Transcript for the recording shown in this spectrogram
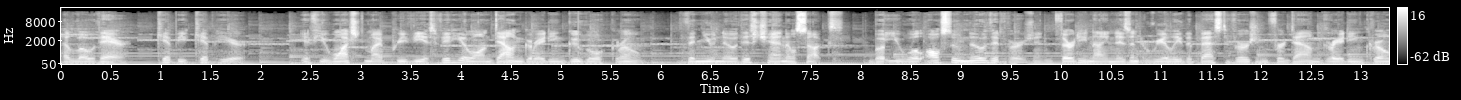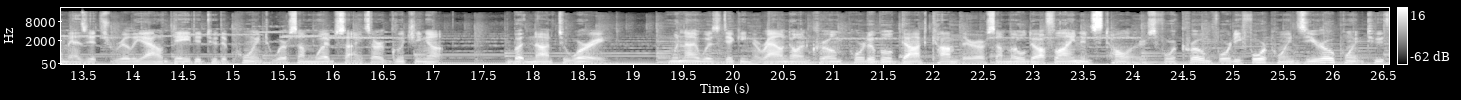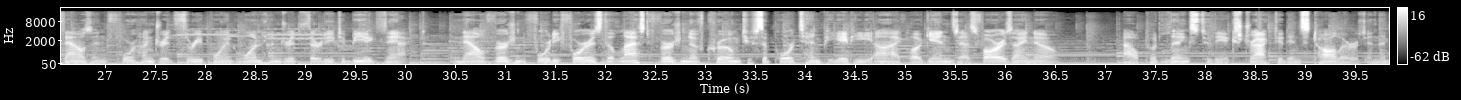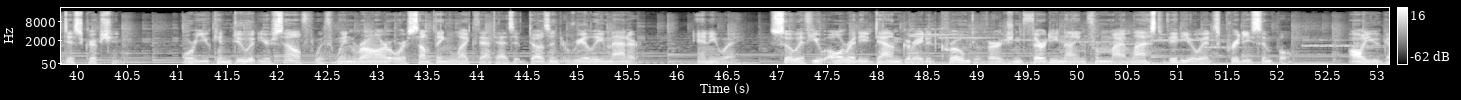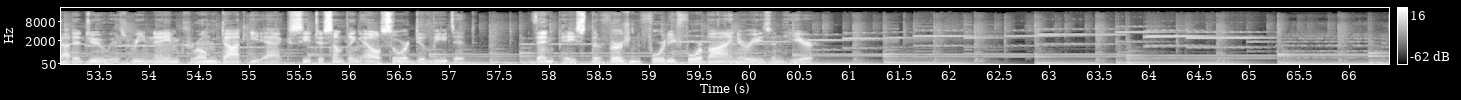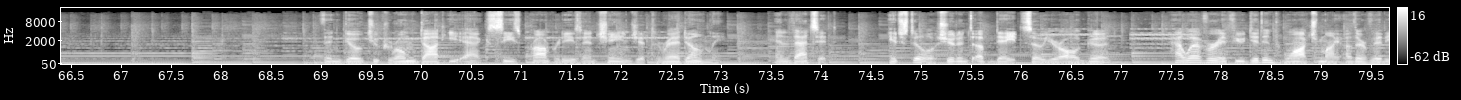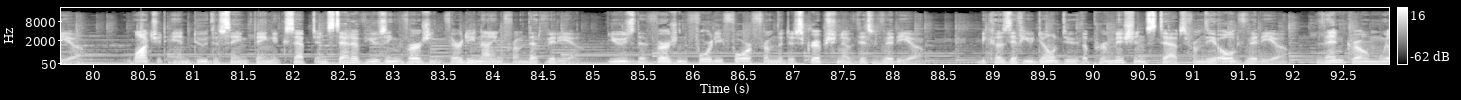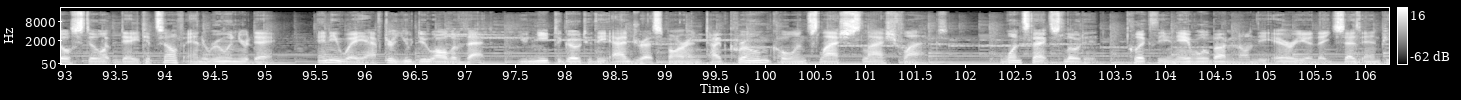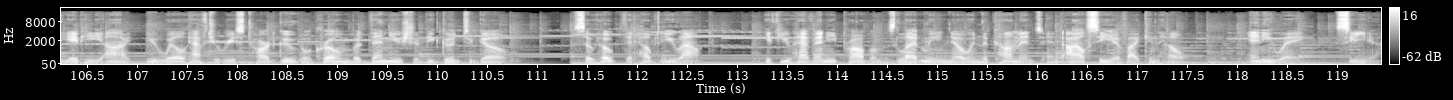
Hello there, Kippykip here. If you watched my previous video on downgrading Google Chrome, then you know this channel sucks, but you will also know that version 39 isn't really the best version for downgrading Chrome as it's really outdated to the point where some websites are glitching up. But not to worry, when I was digging around on chromeportable.com there are some old offline installers for Chrome 44.0.2403.130 to be exact. Now version 44 is the last version of Chrome to support NPAPI plugins as far as I know. I'll put links to the extracted installers in the description. Or you can do it yourself with WinRAR or something like that as it doesn't really matter. Anyway. So if you already downgraded Chrome to version 39 from my last video it's pretty simple. All you gotta do is rename chrome.exe to something else or delete it. Then paste the version 44 binaries in here. Then go to chrome.exe's properties and change it to read only. And that's it. It still shouldn't update so you're all good. However if you didn't watch my other video, watch it and do the same thing except instead of using version 39 from that video, use the version 44 from the description of this video. Because if you don't do the permission steps from the old video, then Chrome will still update itself and ruin your day. Anyway after you do all of that, you need to go to the address bar and type chrome colon slash slash flags. Once that's loaded, click the Enable button on the area that says NPAPI, you will have to restart Google Chrome but then you should be good to go. So hope that helped you out. If you have any problems let me know in the comments and I'll see if I can help. Anyway, see ya.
